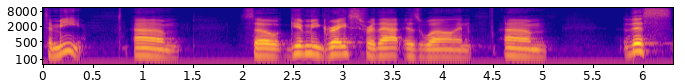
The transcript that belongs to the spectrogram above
to me. Um, so give me grace for that as well. And um, this,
